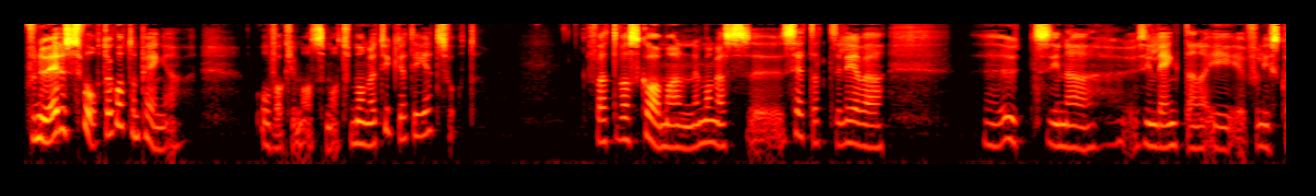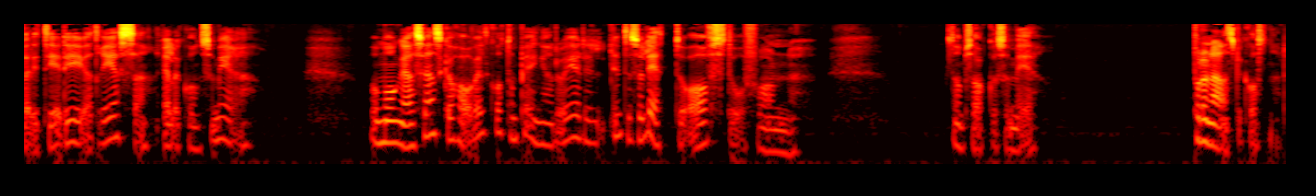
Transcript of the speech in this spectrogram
För nu är det svårt att ha gott om pengar och vara klimatsmart. För många tycker att det är jättesvårt. För att vad ska man, mångas eh, sätt att leva uh, ut sina, sin längtan i, för livskvalitet det är ju att resa eller konsumera. Och många svenskar har väldigt gott om pengar. Då är det inte så lätt att avstå från de saker som är på någon annans bekostnad.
